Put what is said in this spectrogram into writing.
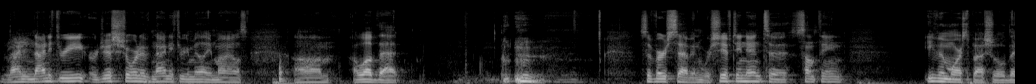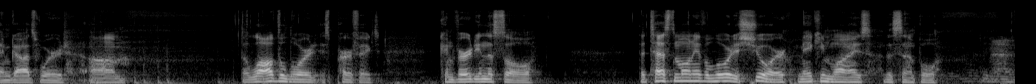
93 or just short of 93 million miles. Um, i love that. So verse 7 we're shifting into something even more special than god's word. Um, the law of the lord is perfect converting the soul the testimony of the Lord is sure, making wise the simple. Amen.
